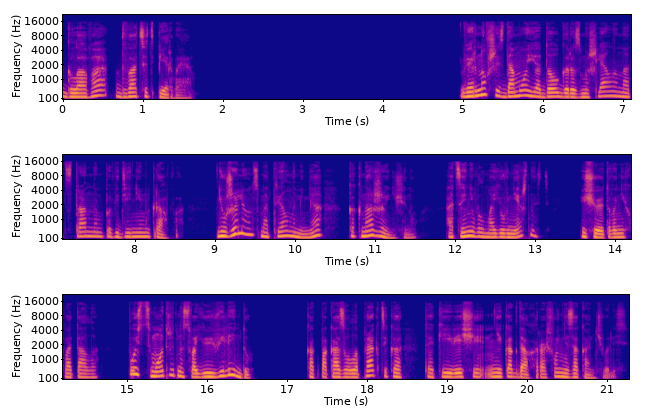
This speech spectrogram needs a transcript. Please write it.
Глава 21. Вернувшись домой, я долго размышляла над странным поведением графа. Неужели он смотрел на меня, как на женщину? Оценивал мою внешность? Еще этого не хватало. Пусть смотрит на свою Эвелинду. Как показывала практика, такие вещи никогда хорошо не заканчивались.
